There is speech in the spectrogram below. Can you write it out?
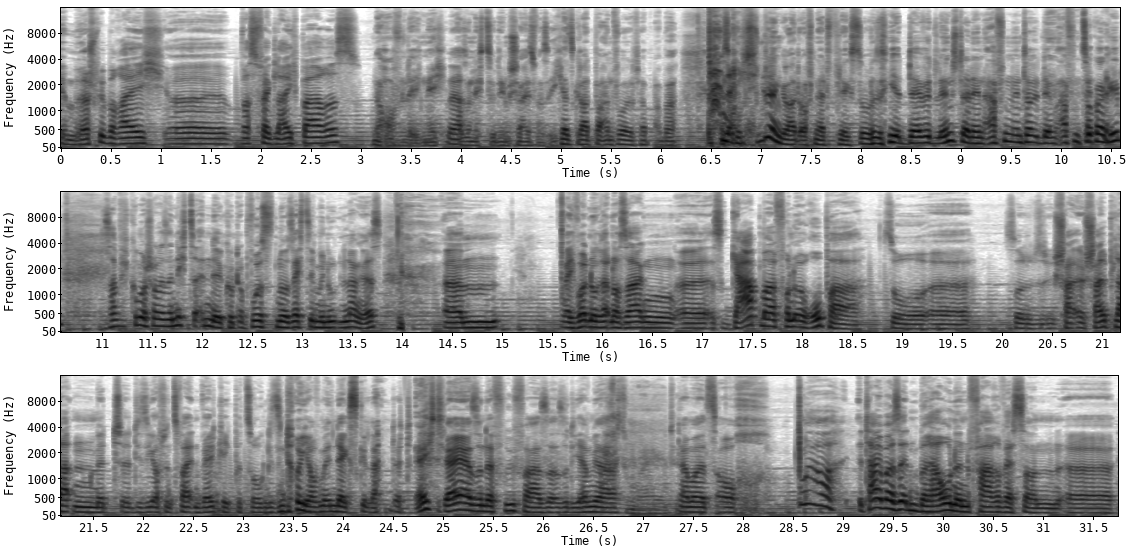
im Hörspielbereich äh, was Vergleichbares? Na, hoffentlich nicht. Ja. Also nicht zu dem Scheiß, was ich jetzt gerade beantwortet habe. Aber was guckst du denn gerade auf Netflix? So hier David Lynch, der den Affen dem Affenzucker gibt? Das habe ich komischerweise nicht zu Ende geguckt, obwohl es nur 16 Minuten lang ist. ähm, ich wollte nur gerade noch sagen, äh, es gab mal von Europa so, äh, so Schallplatten, mit, die sich auf den Zweiten Weltkrieg bezogen. Die sind, glaube ich, auf dem Index gelandet. Echt? Ja, ja, so in der Frühphase. Also die haben ja damals auch ja, teilweise in braunen Fahrwässern äh,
